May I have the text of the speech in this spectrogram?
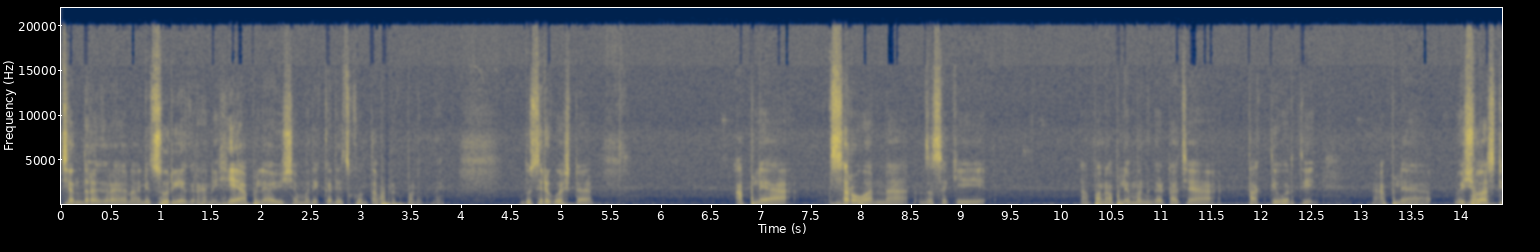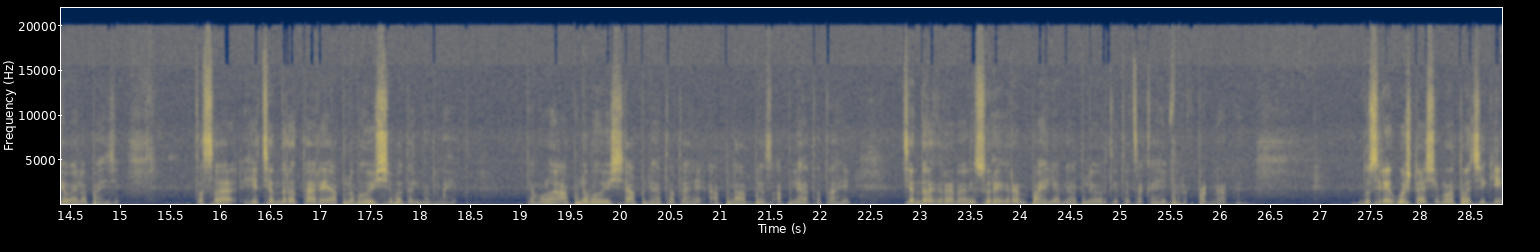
चंद्रग्रहण आणि सूर्यग्रहण हे आपल्या आयुष्यामध्ये कधीच कोणता फरक पडत नाही. दुसरी गोष्ट आपल्या सर्वांना जसं की आपण आपल्या मनगटाच्या ताकदीवरती आपल्या विश्वास ठेवायला पाहिजे. तसं हे चंद्र तारे आपलं भविष्य बदलणार नाहीत. त्यामुळं आपलं भविष्य आपल्या हातात आहे आपला अभ्यास आपल्या हातात आहे. चंद्रग्रहण आणि सूर्यग्रहण पाहिल्यानं आपल्यावरती त्याचा काही फरक पडणार नाही. दुसरी एक गोष्ट अशी महत्त्वाची की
